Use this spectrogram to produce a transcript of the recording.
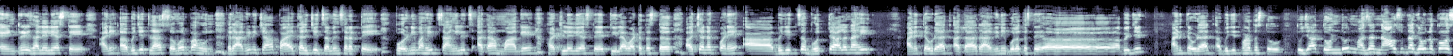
एंट्री झालेली असते आणि अभिजितला समोर पाहून रागिणीच्या पायखालची जमीन सरकते. पौर्णिमा ही चांगलीच आता मागे हटलेली असते. तिला वाटत असतं अचानकपणे अभिजितचं भूत्य आलं नाही. आणि तेवढ्यात आता रागिणी बोलत असते अभिजित? आणि तेवढ्यात अभिजित म्हणत असतो तुझ्या तोंडून माझं नाव सुद्धा घेऊ नकोस.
